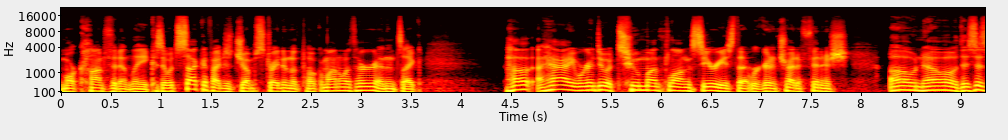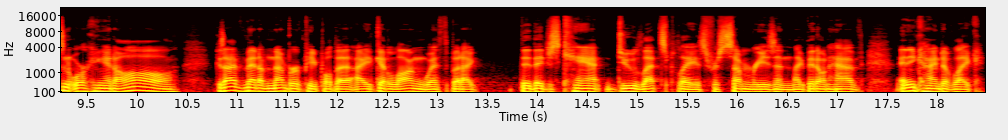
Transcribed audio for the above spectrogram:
more confidently. Because it would suck if I just jumped straight in with Pokemon with her and it's like, hey, we're going to do a two month long series that we're going to try to finish oh no, this isn't working at all. Because I've met a number of people that I get along with, but I they, they just can't do let's plays for some reason. Like they don't have any kind of like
